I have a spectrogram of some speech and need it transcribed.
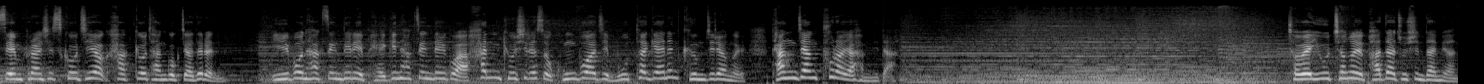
샌프란시스코 지역 학교 당국자들은 일본 학생들이 백인 학생들과 한 교실에서 공부하지 못하게 하는 금지령을 당장 풀어야 합니다. 저의 요청을 받아주신다면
